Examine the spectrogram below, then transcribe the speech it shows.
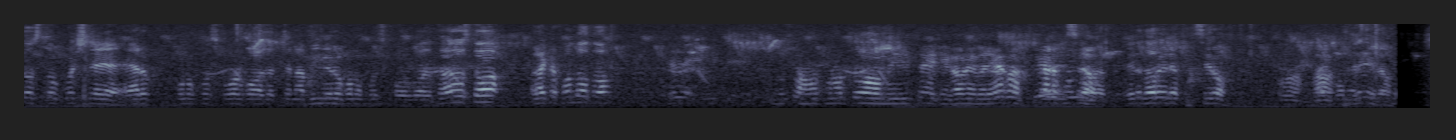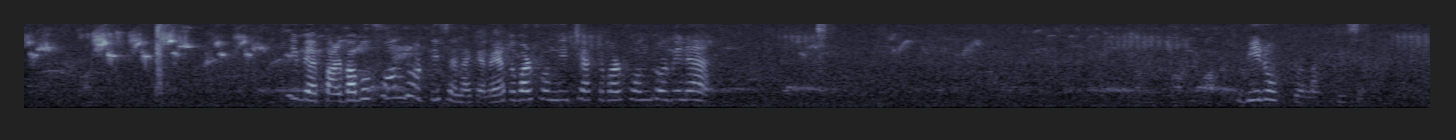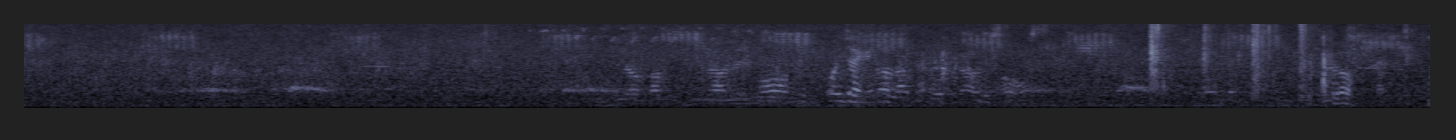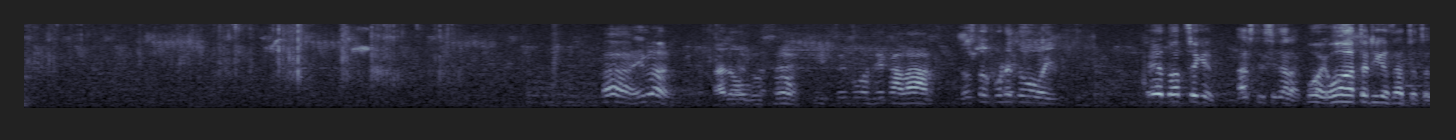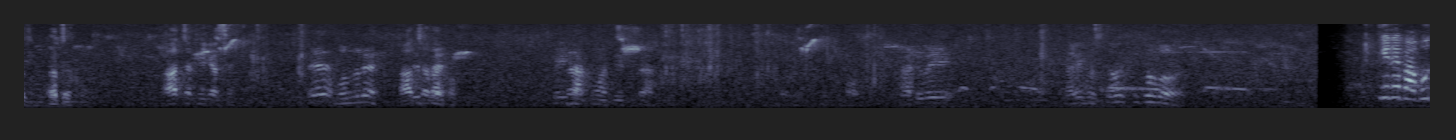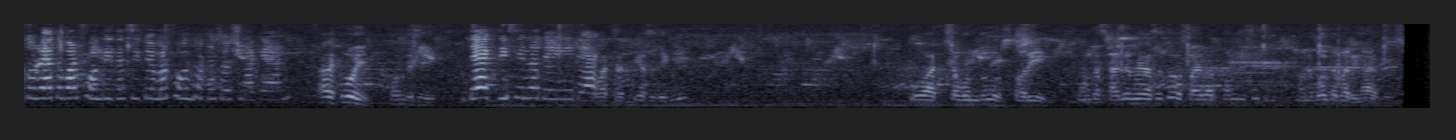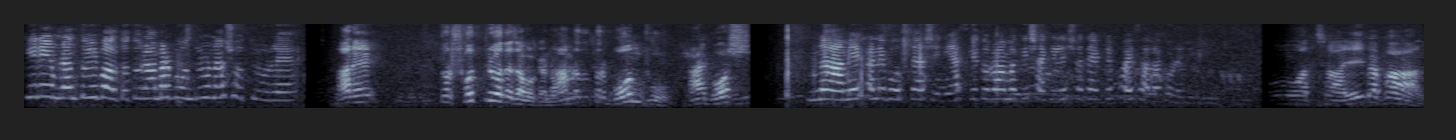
দোস্ত কইছে এর কোনো খোঁজ খবর পাওয়া যাচ্ছে না বিমেরও কোনো খোঁজ খবর পাওয়া যাচ্ছে না। দোস্ত আর একটা ফোন দাও তো। আমার ফোন তো মিনিট নাই কারণ এবারে একবার তুই একটা ফোন দাও। এটা ধরো এটা সিরো হ্যাঁ। ফোন দিচ্ছি দাও। কি ব্যাপার বাবু ফোন ধরতিছে না কেন? এতবার ফোন দিচ্ছে একটাবার ফোন ধরবি না। বিরক্ত লাগতেছে। ওই জায়গায় হ্যাঁ ইমরান হ্যালো দোস্ত যে কালার দোস্ত কোটে তো ওই এ দশ সেকেন্ড আসতেছি দাঁড়া ওই ও আচ্ছা ঠিক আছে। আচ্ছা আচ্ছা আচ্ছা আচ্ছা ঠিক আছে এ বন্ধু রে আচ্ছা রাখো। এই ঠাকুমা আরে দোস্ত কি খবর কি রে বাবু তোরা এতবার ফোন দিতেছি তুই আমার ফোন ধরতেছিস না কেন? আরে কই ফোন দেখি দেখ দিছি না দেইনি দেখ। ও আচ্ছা ঠিক আছে দেখি। ও আচ্ছা বন্ধু সরি ফোনটা সাইলেন্ট হয়ে আছে তো ছয়বার ফোন দিছি মানে বলতে পারি না আর কি। কি রে ইমরান তুই বলতো তোরা আমার বন্ধু না শত্রু রে? আরে তোর শত্রু হতে যাব কেন? আমরা তো তোর বন্ধু। আয় বস। না আমি এখানে বসতে আসিনি। আজকে তোরা আমাকে শাকিলের সাথে একটা ফয়সালা করে দিবি। ও আচ্ছা এই ব্যাপার?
